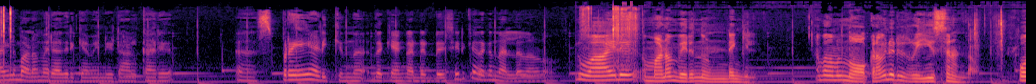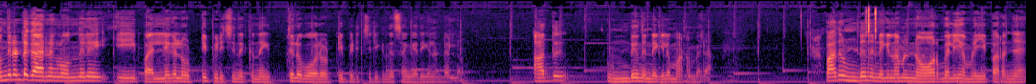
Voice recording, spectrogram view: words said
അതിൽ മണം വരാതിരിക്കാൻ വേണ്ടിയിട്ട് ആൾക്കാർ സ്പ്രേ അടിക്കുന്ന ഇതൊക്കെ ഞാൻ കണ്ടിട്ട് ശരിക്കും അതൊക്കെ നല്ലതാണോ? വായിൽ മണം വരുന്നുണ്ടെങ്കിൽ അപ്പോൾ നമ്മൾ നോക്കണം. അതിനൊരു റീസൺ ഉണ്ടാവും. ഒന്ന് രണ്ട് കാരണങ്ങൾ. ഒന്നിൽ ഈ പല്ലുകൾ ഒട്ടിപ്പിടിച്ച് നിൽക്കുന്ന ഇത്തൽ പോലെ ഒട്ടിപ്പിടിച്ചിരിക്കുന്ന സംഗതികളുണ്ടല്ലോ. അത് ഉണ്ടെന്നുണ്ടെങ്കിൽ മണം വരാം. അപ്പോൾ അത് ഉണ്ടെന്നുണ്ടെങ്കിൽ നമ്മൾ നോർമലി നമ്മൾ ഈ പറഞ്ഞ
